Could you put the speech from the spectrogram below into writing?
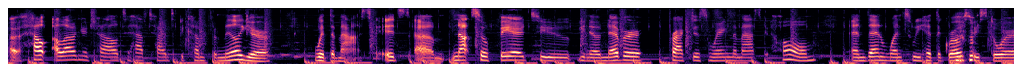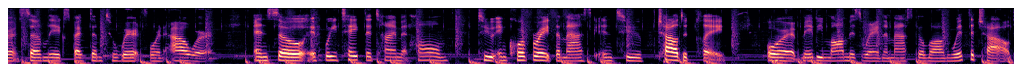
uh, help allowing your child to have time to become familiar with the mask. It's um, not so fair to, you know, never practice wearing the mask at home. And then once we hit the grocery store, suddenly expect them to wear it for an hour. And so, if we take the time at home to incorporate the mask into childhood play, or maybe mom is wearing the mask along with the child,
